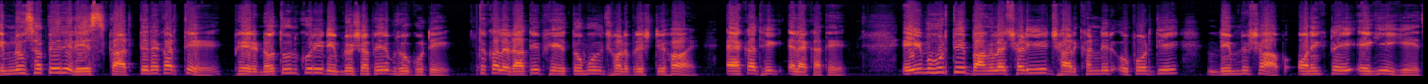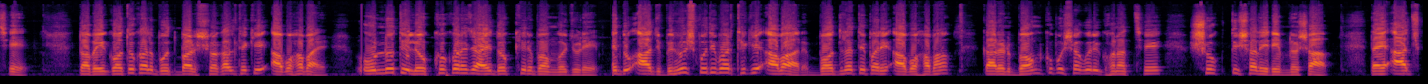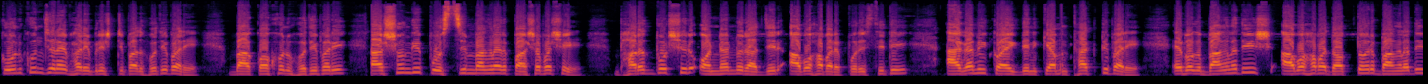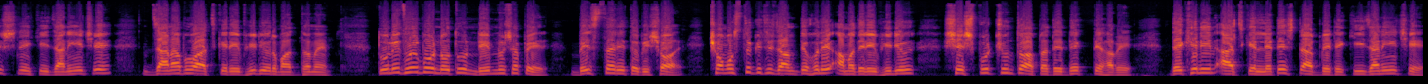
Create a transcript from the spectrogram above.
নিম্নচাপের রেস কাটতে না কাটতে ফের নতুন করে নিম্নচাপের ভ্রুকুটি গতকাল রাতে ফের তুমুল ঝড় বৃষ্টি হয় একাধিক এলাকাতে। এই মুহূর্তে বাংলা ছাড়িয়ে ঝাড়খণ্ডের ওপর দিয়ে নিম্নচাপ অনেকটাই এগিয়ে গিয়েছে। তবে গতকাল বুধবার সকাল থেকে আবহাওয়ায় উন্নতি লক্ষ্য করা যায় দক্ষিণবঙ্গ জুড়ে। কিন্তু আজ বৃহস্পতিবার থেকে আবার বদলাতে পারে আবহাওয়া, কারণ বঙ্গোপসাগরে ঘনাচ্ছে শক্তিশালী নিম্নচাপ। তাই আজ কোন কোন জেলায় ভারী বৃষ্টিপাত হতে পারে বা কখন হতে পারে, তার সঙ্গে পশ্চিমবাংলার পাশাপাশি ভারতবর্ষের অন্যান্য রাজ্যের আবহাওয়ার পরিস্থিতি আগামী কয়েকদিন কেমন থাকতে পারে এবং বাংলাদেশ আবহাওয়া দপ্তর বাংলাদেশ নিয়ে কি জানিয়েছে, জানাব আজকের এই ভিডিওর মাধ্যমে। তুলে ধরব নতুন নিম্নচাপের বিস্তারিত বিষয়। সমস্ত কিছু জানতে হলে আমাদের এই ভিডিও শেষ পর্যন্ত আপনাদের দেখতে হবে। দেখে নিন আজকের লেটেস্ট আপডেটে কি জানিয়েছে।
